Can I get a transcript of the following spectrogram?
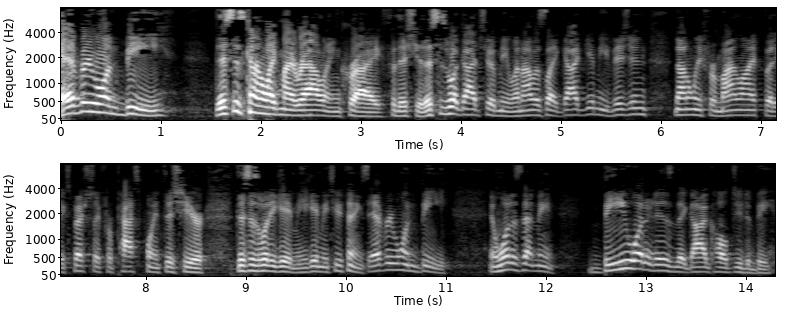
Everyone be this is kind of like my rallying cry for this year. This is what God showed me when I was like, God, give me vision, not only for my life, but especially for Past Point this year. This is what He gave me. He gave me two things. Everyone be. And what does that mean? Be what it is that God called you to be.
